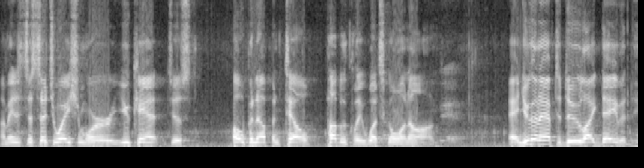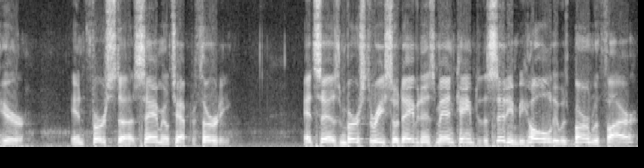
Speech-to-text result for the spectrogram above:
I mean, it's a situation where you can't just open up and tell publicly what's going on. And you're going to have to do like David here in 1 uh, Samuel chapter 30. It says in verse 3 So David and his men came to the city, and behold, it was burned with fire,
